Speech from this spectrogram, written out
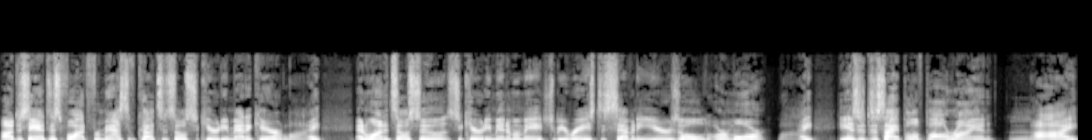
Uh, DeSantis fought for massive cuts in Social Security and Medicare, lie, and wanted Social Security minimum age to be raised to 70 years old or more, lie. He is a disciple of Paul Ryan, lie,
